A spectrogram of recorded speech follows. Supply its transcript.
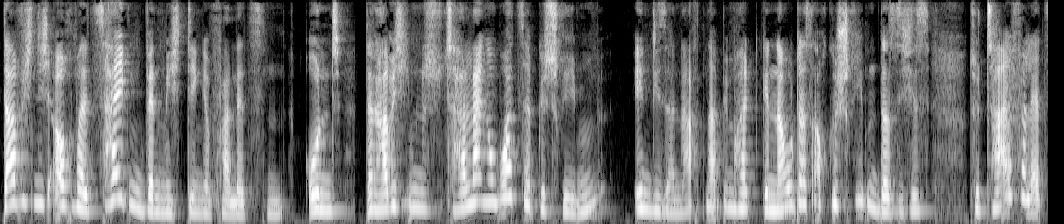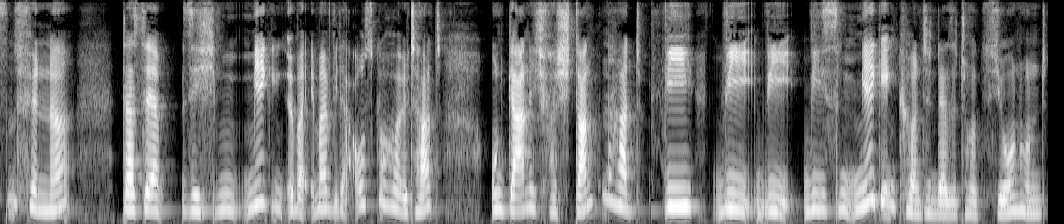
darf ich nicht auch mal zeigen, wenn mich Dinge verletzen? Und dann habe ich ihm eine total lange WhatsApp geschrieben in dieser Nacht und habe ihm halt genau das auch geschrieben, dass ich es total verletzend finde, dass er sich mir gegenüber immer wieder ausgeheult hat und gar nicht verstanden hat, wie, wie, wie, wie es mir gehen könnte in der Situation und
